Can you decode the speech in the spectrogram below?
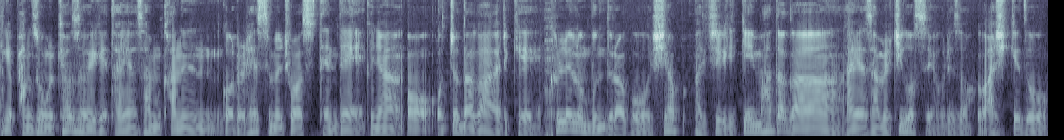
이게 방송을 켜서 이게 다 이아 3 가는 거를 했으면 좋았을 텐데 그냥 어, 어쩌다가 이렇게 클레논 분들하고 시합 아직 게임 하다가 다이아 3을 찍었어요. 그래서 아쉽게도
